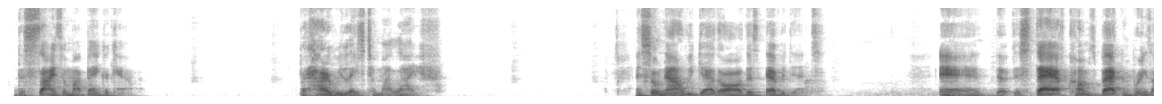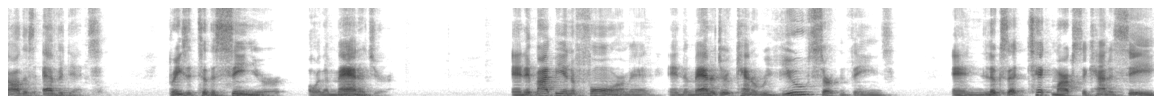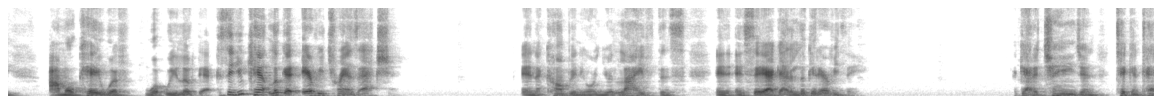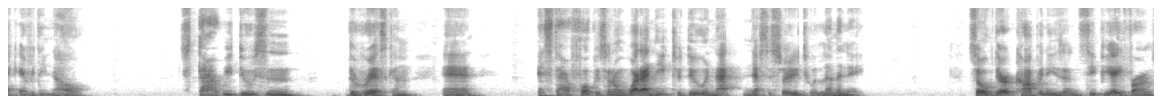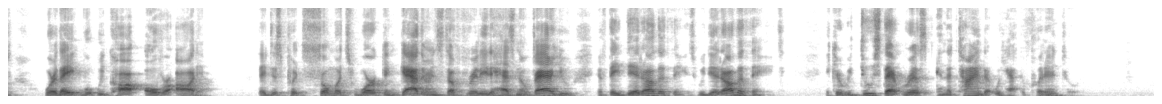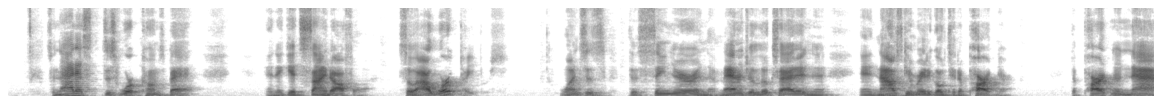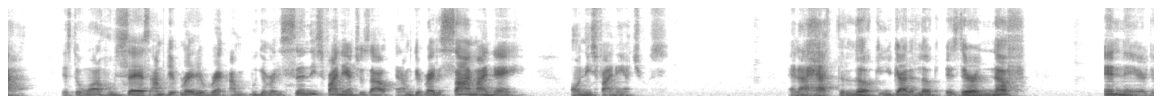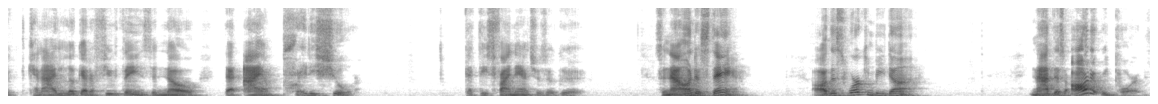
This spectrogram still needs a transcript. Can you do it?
the size of my bank account, but how it relates to my life. And so now we gather all this evidence. And the, the staff comes back and brings all this evidence, brings it to the senior or the manager and it might be in a form and and the manager kind of reviews certain things and looks at tick marks to kind of see i'm okay with what we looked at. Because see you can't look at every transaction in a company or in your life and, and, and say i got to look at everything. I got to change and tick and tack everything. No. Start reducing the risk um, and and and start focusing on what I need to do and not necessarily to eliminate. So there are companies and CPA firms where they what we call over audit. They just put so much work and gathering stuff really that has no value. If they did other things, we did other things, it could reduce that risk and the time that we have to put into it. So now that this work comes back and it gets signed off on. So our work papers, once it's the senior and the manager looks at it and and now it's getting ready to go to the partner. The partner now is the one who says, "I'm getting ready to rent. I'm, we getting ready to send these financials out, and I'm getting ready to sign my name on these financials." And I have to look, and you got to look. Is there enough in there? To, can I look at a few things to know that I am pretty sure that these financials are good? So now understand, all this work can be done. Now, this audit report,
